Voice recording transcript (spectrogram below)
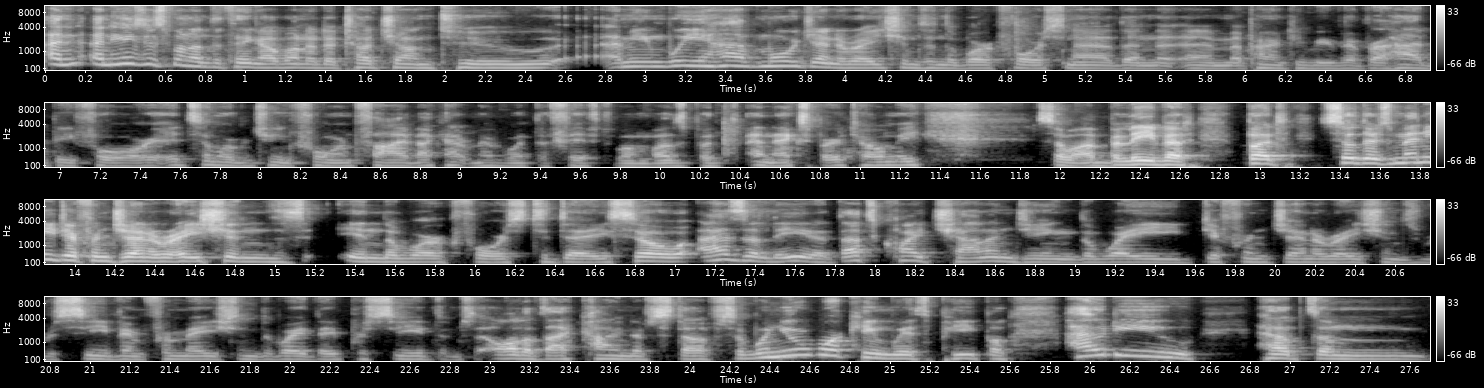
And and here's just one other thing I wanted to touch on too. I mean, we have more generations in the workforce now than um, apparently we've ever had before. It's somewhere between four and five. I can't remember what the fifth one was, but an expert told me, so I believe it. But so there's many different generations in the workforce today. So as a leader, that's quite challenging. The way different generations receive information, the way they perceive them, all of that kind of stuff. So when you're working with people, how do you help them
